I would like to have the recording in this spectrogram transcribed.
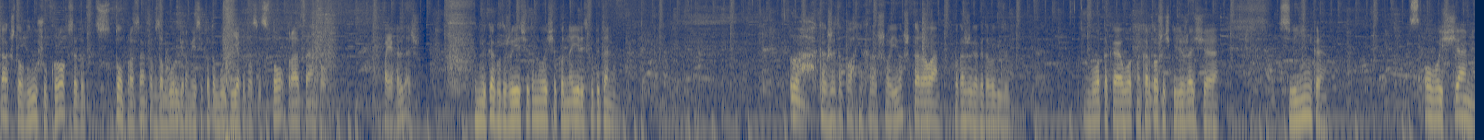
Так что в Lūšu Krogs этот сто процентов за бургером, если кто-то будет ехать, сто процентов. Поехали дальше. Ну и как вот уже есть, что-то мы вообще поднаелись капитально. Ох, как же это пахнет хорошо, ешь корова. Покажи, как это выглядит. Вот такая вот на картошечке лежащая свининка с овощами.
